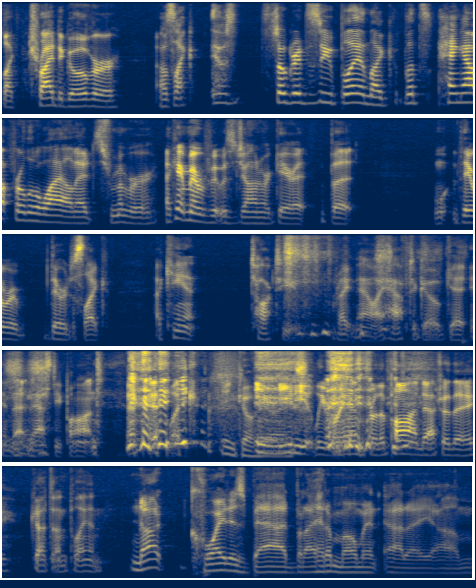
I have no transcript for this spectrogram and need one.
like tried to go over. I was like, it was so great to see you play, and like let's hang out for a little while. And I just remember, I can't remember if it was John or Garrett, but they were they were just like, I can't talk to you right now. I have to go get in that nasty pond. like Incoherent. immediately ran for the pond after they got done playing. Not quite as bad, but I had a moment at a um,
